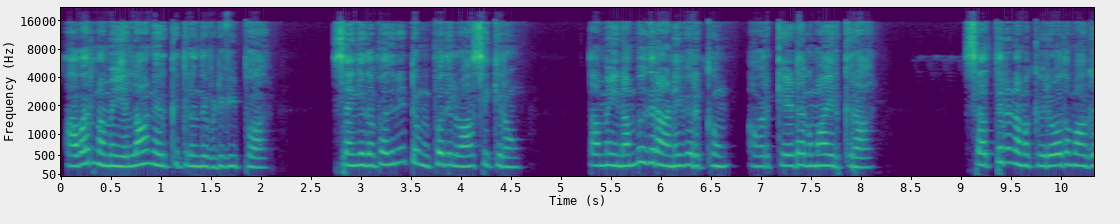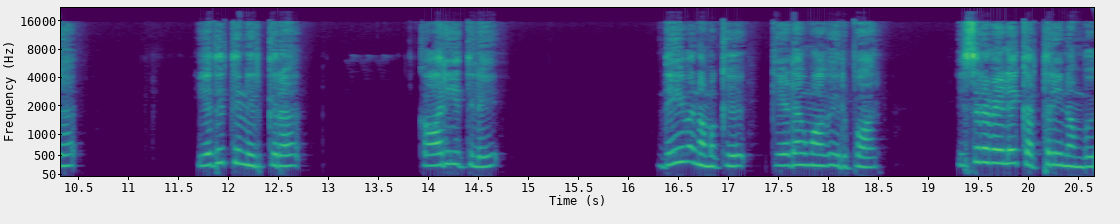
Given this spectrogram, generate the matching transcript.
அவர் நம்மை எல்லா நெருக்கத்திலிருந்து விடுவிப்பார். சங்கீதம் பதினெட்டு முப்பதில் வாசிக்கிறோம். தம்மை நம்புகிற அனைவருக்கும் அவர் கேடகமாயிருக்கிறார். சத்துரு நமக்கு விரோதமாக எதிர்த்து நிற்கிற காரியத்திலே தேவன் நமக்கு கேடகமாக இருப்பார். இஸ்ரவேலை கர்த்தரை நம்பு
